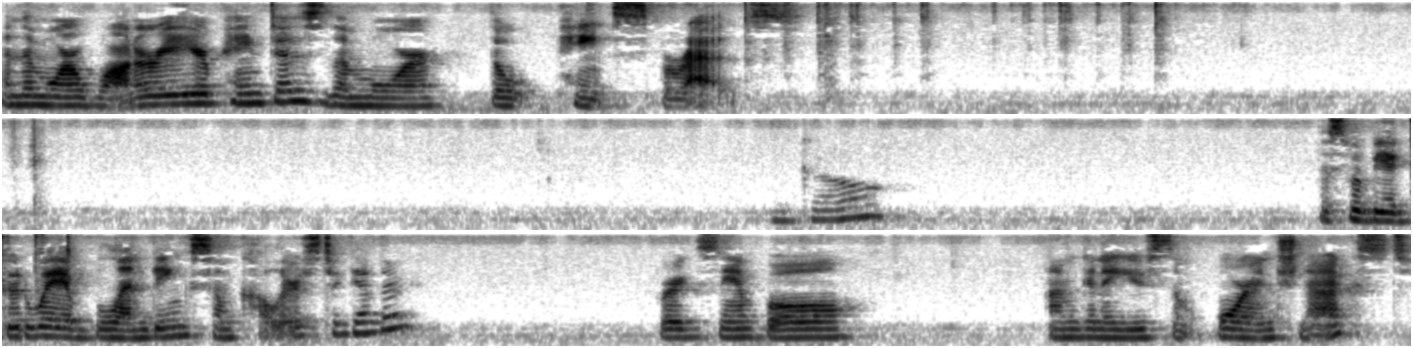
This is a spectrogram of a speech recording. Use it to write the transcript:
And the more watery your paint is, the more the paint spreads. Go. This would be a good way of blending some colors together. For example, I'm going to use some orange next.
